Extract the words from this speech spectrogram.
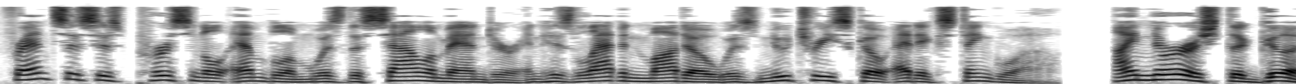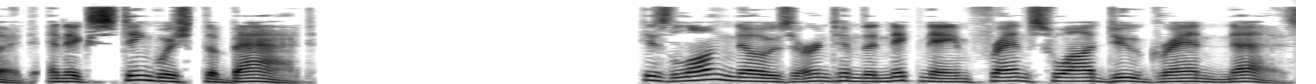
Francis's personal emblem was the salamander and his Latin motto was Nutrisco et extinguo. I nourished the good and extinguished the bad. His long nose earned him the nickname François du Grand Nez,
